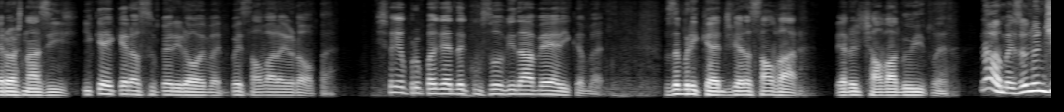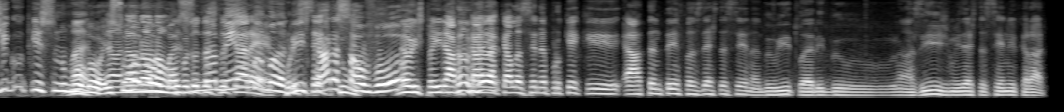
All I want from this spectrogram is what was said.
Eram os nazis. E quem é que era o super-herói, mano? que Veio salvar a Europa. Isto foi a propaganda que começou a vir da América, mano. Os americanos vieram salvar. Vieram-nos salvar do Hitler. Não, mas eu não digo que isso não Mano, rolou. não, isso não, não, rolou, não, o mas que eu na mesma, é, mano, por isso é que caras tu- salvou. Não, isto para ir à buscar vendo? aquela cena, porque é que há tanta ênfase desta cena do Hitler e do nazismo e desta cena e o caralho.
